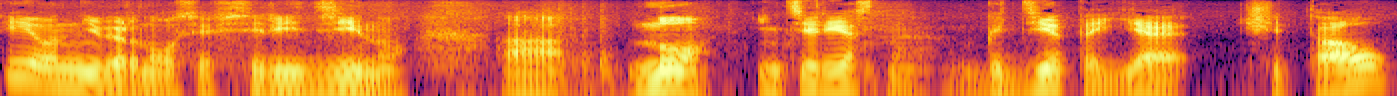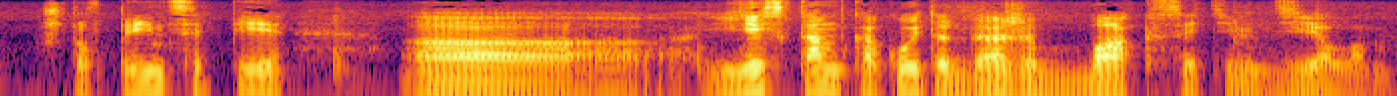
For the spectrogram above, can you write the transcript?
И он не вернулся в середину. А, но, интересно, где-то я читал, что, в принципе, а, есть там какой-то даже баг с этим делом.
